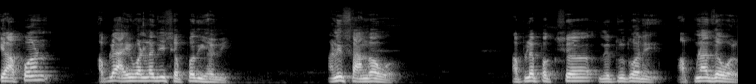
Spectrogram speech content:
की आपण आपल्या आईवडिलांची शपथ घ्यावी आणि सांगावं. आपल्या पक्ष नेतृत्वाने आपणाजवळ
